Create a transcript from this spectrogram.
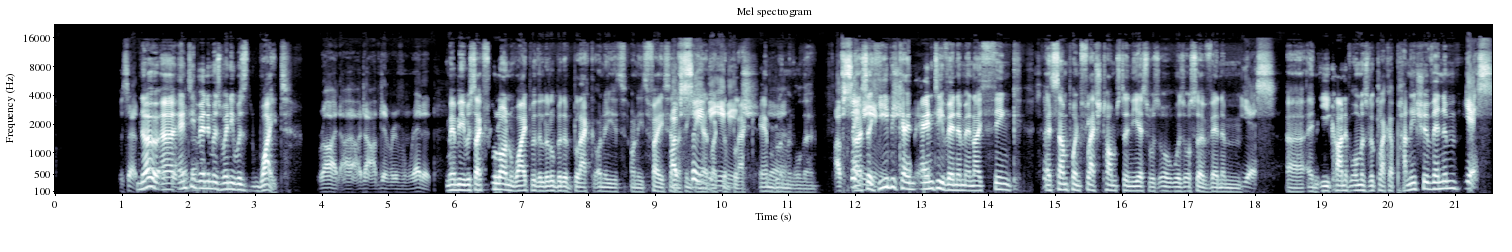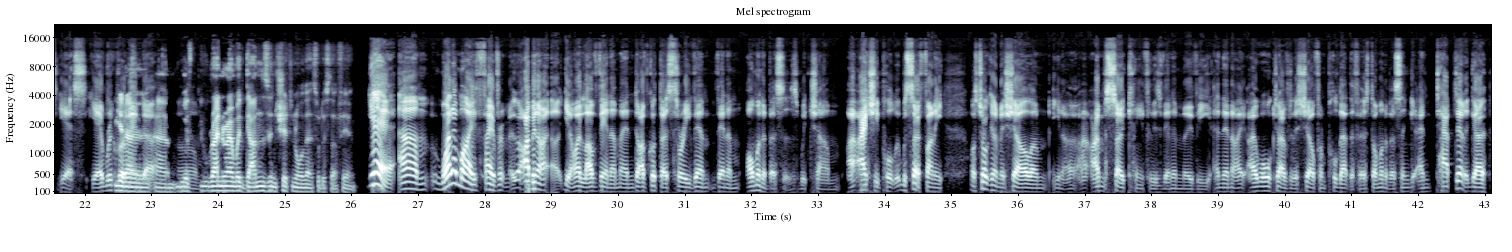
Was that No, uh, anti Venom is when he was white. Right. I, I don't, I've never even read it. Remember, he was like full on white with a little bit of black on his on his face, and I've I think he had the like the image, black yeah. emblem and all that. I've seen. Uh, the so he became anti Venom, and I think at some point Flash Thompson, yes, was was also Venom, Yes. Uh, and he kind of almost looked like a Punisher Venom, Yes. Yes. Yeah. Rick you know, um, with um, running around with guns and shit and all that sort of stuff. Yeah. Yeah, um, one of my favorite. I mean, I you know I love Venom, and I've got those three Ven- Venom omnibuses, which um I actually pulled. It was so funny. I was talking to Michelle, and you know I, I'm so keen for this Venom movie, and then I, I walked over to the shelf and pulled out the first omnibus and and tapped it and go,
